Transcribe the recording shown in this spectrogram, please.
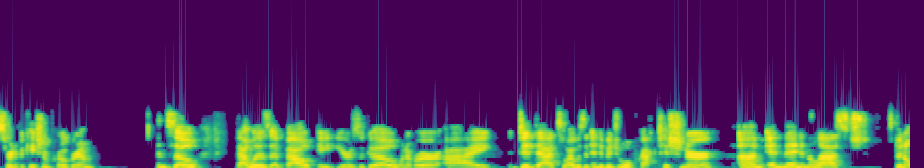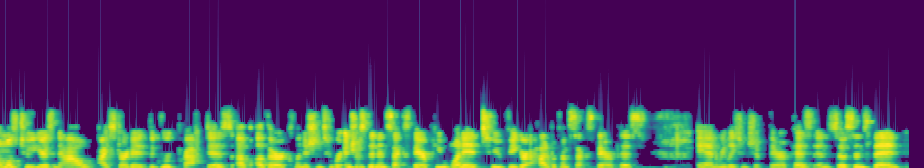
certification program. And so that was about eight years ago whenever I did that. So I was an individual practitioner um, and then in the last, it's been almost two years now, I started the group practice of other clinicians who were interested in sex therapy, wanted to figure out how to become sex therapists and relationship therapists. And so since then,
